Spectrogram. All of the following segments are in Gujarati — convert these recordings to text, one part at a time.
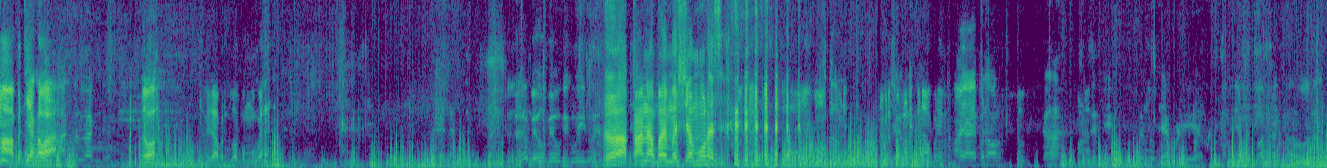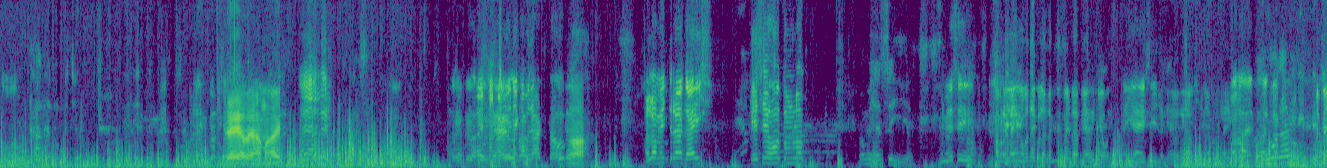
શોપમાં ભજીયા ખાવા. જો આપણે કંઈક વહીનું. હા કાનાભાઈ મરચા મોડે છે. રે હવે આમાં હા. हेलो मित्र गाइस कैसे हो तुम लोग तुम ऐसे ही हो આપણે લાઈન બધા પેલા જગદીશભાઈ ડાબી આવી ગયા હોય અહીંયા એસી લખે હવે આવશે ને આપણે લાઈન તમે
